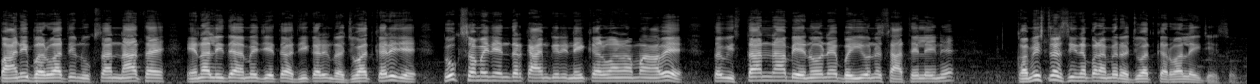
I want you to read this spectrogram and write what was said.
પાણી ભરવાથી નુકસાન ના થાય એના લીધે અમે જે તે અધિકારીને રજૂઆત કરી છે ટૂંક સમયની અંદર કામગીરી નહીં કરવામાં આવે તો વિસ્તારના બહેનોને ભાઈઓને સાથે લઈને કમિશનરશ્રીને પણ અમે રજૂઆત કરવા લઈ જઈશું.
